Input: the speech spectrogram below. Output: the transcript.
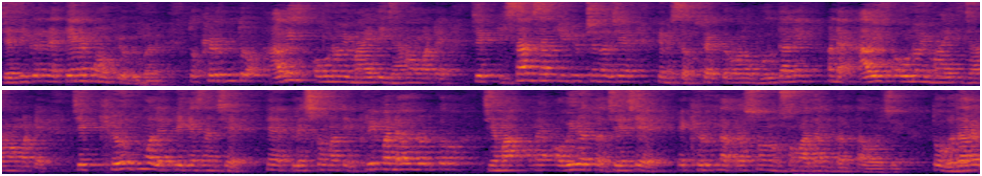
જેથી કરીને તેને પણ ઉપયોગી બને. તો ખેડૂત મિત્રો, આવી જ અવનવી માહિતી જાણવા માટે જે કિસાન સાથી યુટ્યુબ ચેનલ છે, તેને સબસ્ક્રાઇબ કરવાનું ભૂલતા નહીં. અને આવી જ અવનવી માહિતી જાણવા માટે જે ખેડૂત મોલ એપ્લિકેશન છે, તેને પ્લે સ્ટોરમાંથી ફ્રીમાં ડાઉનલોડ કરો, જેમાં અમે અવિરત જે છે, એ ખેડૂતના પ્રશ્નોનું સમાધાન કરતા હોય છે. તો વધારે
